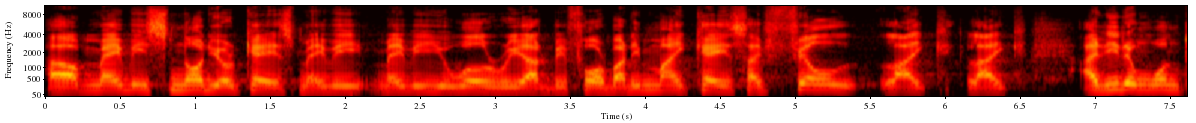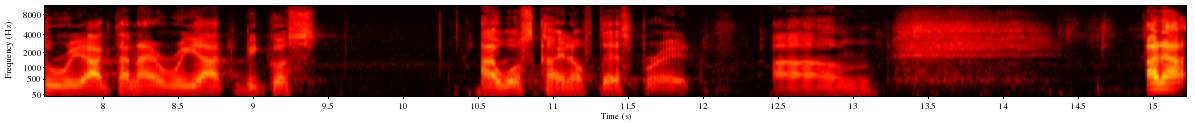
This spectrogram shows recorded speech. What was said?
Uh, maybe it's not your case. Maybe, maybe you will react before. But in my case, I feel like, like I didn't want to react, and I react because I was kind of desperate. Um, and, uh,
